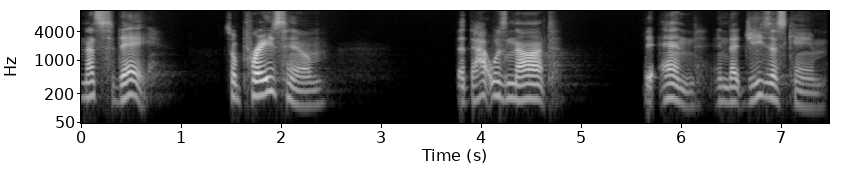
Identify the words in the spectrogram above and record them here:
And that's today. So praise him that that was not the end and that Jesus came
